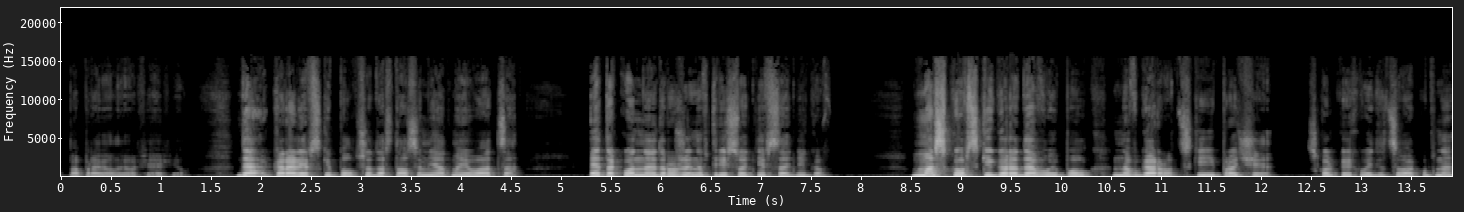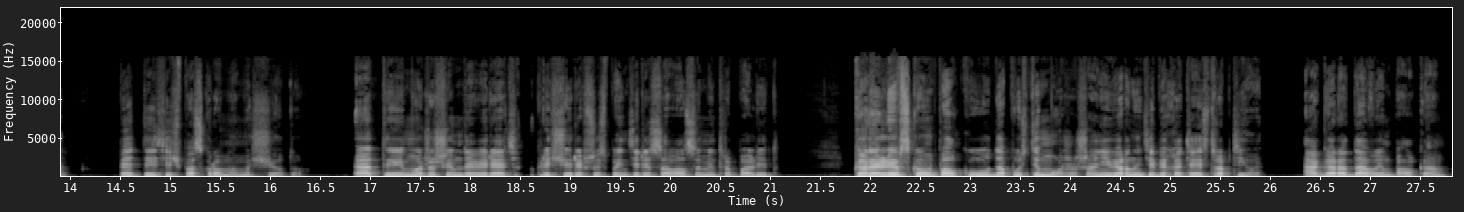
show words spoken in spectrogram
— поправил его Феофил. Да, королевский полк, что достался мне от моего отца. Это конная дружина в три сотни всадников. Московский городовой полк, Новгородский и прочее. Сколько их выйдет совокупно? Пять тысяч по скромному счету. — А ты можешь им доверять? — прищурившись, поинтересовался митрополит. — Королевскому полку, допустим, можешь. Они верны тебе, хотя и строптивы. А городовым полкам?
